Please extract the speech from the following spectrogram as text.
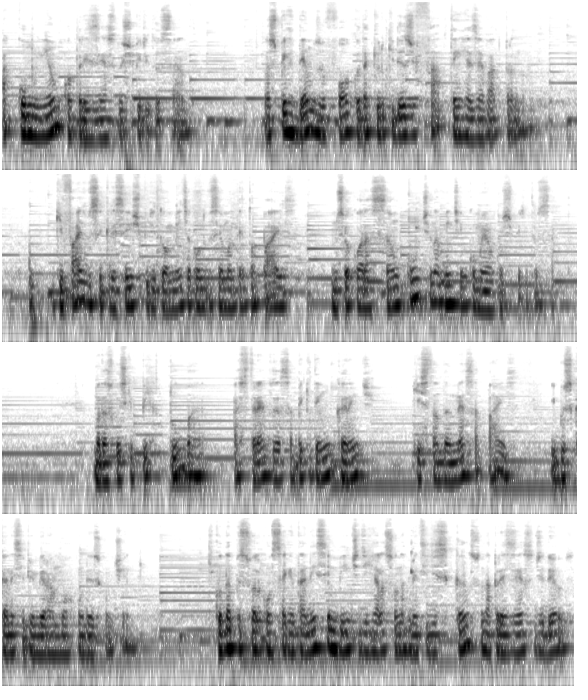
a comunhão com a presença do Espírito Santo, nós perdemos o foco daquilo que Deus de fato tem reservado para nós. O que faz você crescer espiritualmente é quando você mantém tua paz no seu coração continuamente em comunhão com o Espírito Santo. Uma das coisas que perturba as trevas é saber que tem um crente que está andando nessa paz e buscando esse primeiro amor com Deus contínuo. Que quando a pessoa consegue entrar nesse ambiente de relacionamento e descanso na presença de Deus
